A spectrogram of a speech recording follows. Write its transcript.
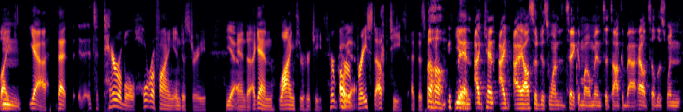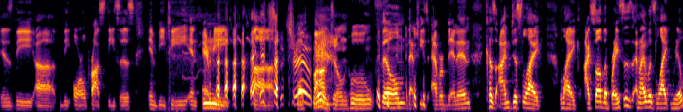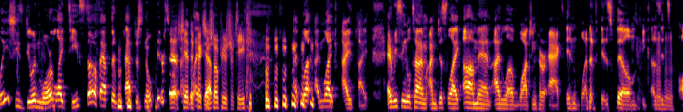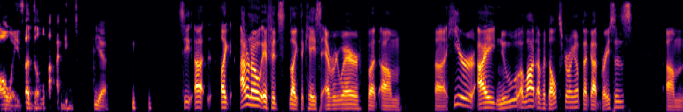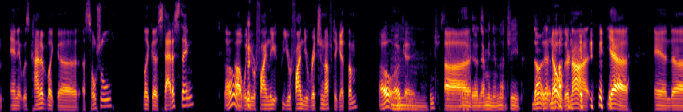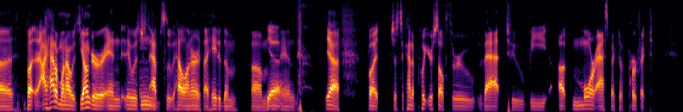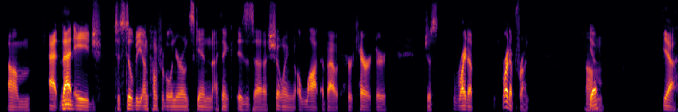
like Mm. yeah that it's a terrible horrifying industry Yeah. and uh, again lying through her teeth her, Oh, her yeah. braced up teeth at this point um, Yeah. man, I can't. I I also just wanted to take a moment to talk about how Tilda Swinton is the uh the oral prosthesis MVP in every uh, so true Bong Joon Ho film that she's ever been in. Because I'm just like, like I saw the braces and I was like, really? She's doing more like teeth stuff after after Snowpiercer. yeah she had to I'm fix like, her snowpiercer teeth I'm like, I'm like, I, I, every single time I'm just like, oh man, I love watching her act in one of his films because it's always a delight. Yeah. See, uh, like I don't know if it's like the case everywhere, but um, uh, here I knew a lot of adults growing up that got braces, um, and it was kind of like a, a social, like a status thing. Oh. Uh, when you were finally you were finally rich enough to get them. oh. Okay. Mm. Interesting. Uh, Yeah, I mean, they're not cheap. no. They're no, not. they're not. yeah, and uh, but I had them when I was younger, and it was just Mm. absolute hell on earth. I hated them. Um, Yeah. and yeah, but just to kind of put yourself through that to be a more aspect of perfect, um, at that age to still be uncomfortable in your own skin, I think is uh, showing a lot about her character, just right up, right up front. Um, Yeah. Yeah.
